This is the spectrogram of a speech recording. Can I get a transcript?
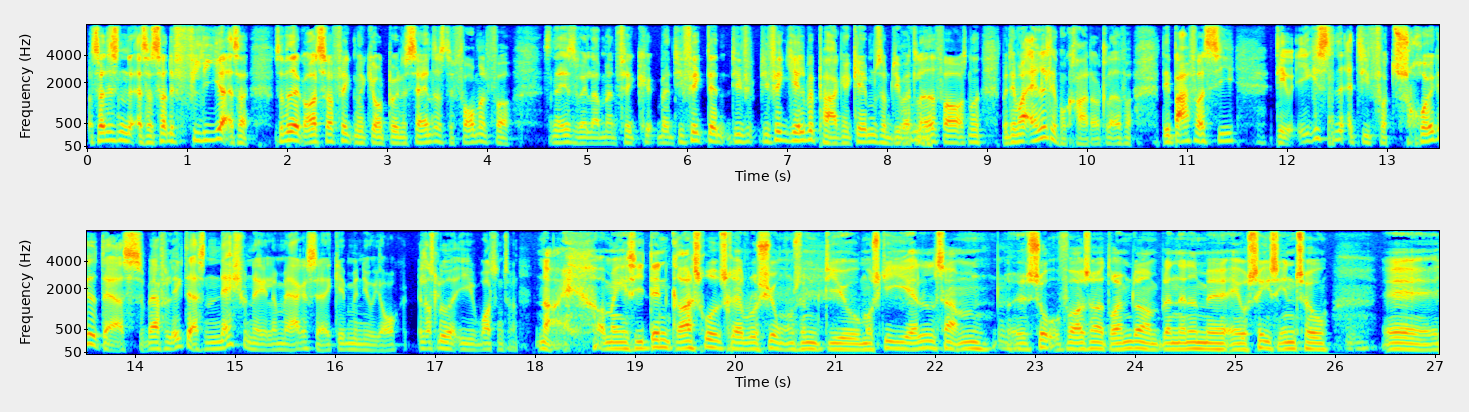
og så er det sådan, altså så er det flere, altså så ved jeg godt, så fik man gjort Bernie Sanders til formand for Snasevælder, og man fik, man, de, fik den, de, de fik hjælpepakken igennem, som de var glade for og sådan noget, men det var alle demokrater glade for. Det er bare for at sige, det er jo ikke sådan, at de får trykket deres, i hvert fald ikke deres nationale mærkesager igennem i New York, eller slutter i Washington. Nej, og man kan sige, den græsrodsrevolution, som de jo måske alle sammen øh, så for sig og drømte om, blandt andet med AOC's indtog, mm. Øh,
